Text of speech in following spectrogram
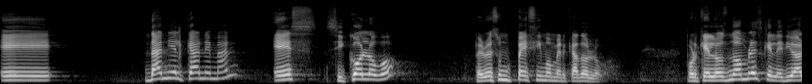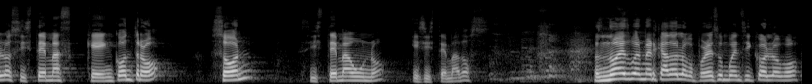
Eh, Daniel Kahneman es psicólogo, pero es un pésimo mercadólogo. Porque los nombres que le dio a los sistemas que encontró son Sistema 1 y Sistema 2. Pues no es buen mercadólogo, pero es un buen psicólogo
